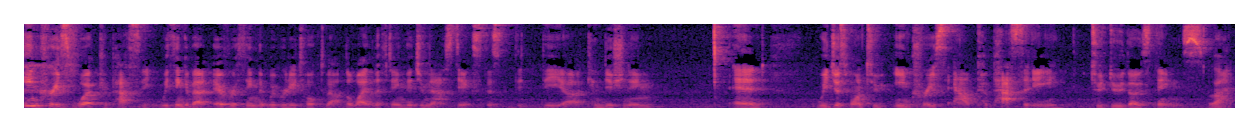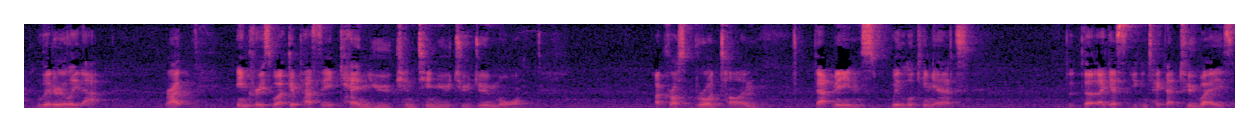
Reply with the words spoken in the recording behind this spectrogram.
increased work capacity. We think about everything that we've already talked about: the weightlifting, the gymnastics, this, the, the uh, conditioning, and we just want to increase our capacity to do those things. right Literally that, right? Increase work capacity. Can you continue to do more across broad time? That means we're looking at. The, the, I guess you can take that two ways.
